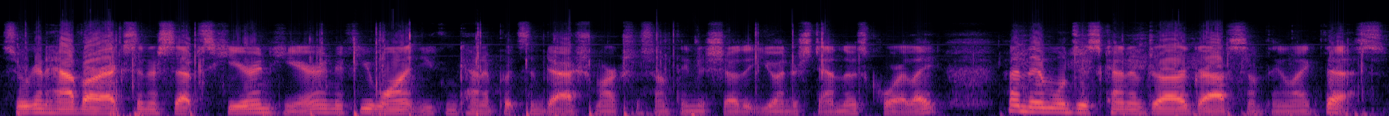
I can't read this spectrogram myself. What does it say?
So we're going to have our x-intercepts here and here. And if you want, you can kind of put some dash marks or something to show that you understand those correlate. And then we'll just kind of draw our graph something like this.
